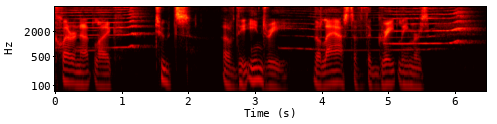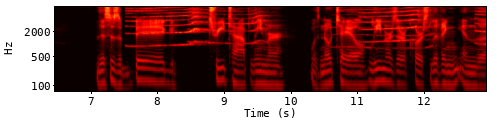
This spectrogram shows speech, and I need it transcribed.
clarinet like toots of the Indri, the last of the great lemurs. This is a big treetop lemur with no tail. Lemurs are, of course, living in the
